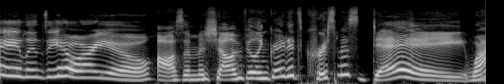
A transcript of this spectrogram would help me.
Hey, Lindsay, how are you? Awesome, Michelle. I'm feeling great. It's Christmas Day. Wow.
